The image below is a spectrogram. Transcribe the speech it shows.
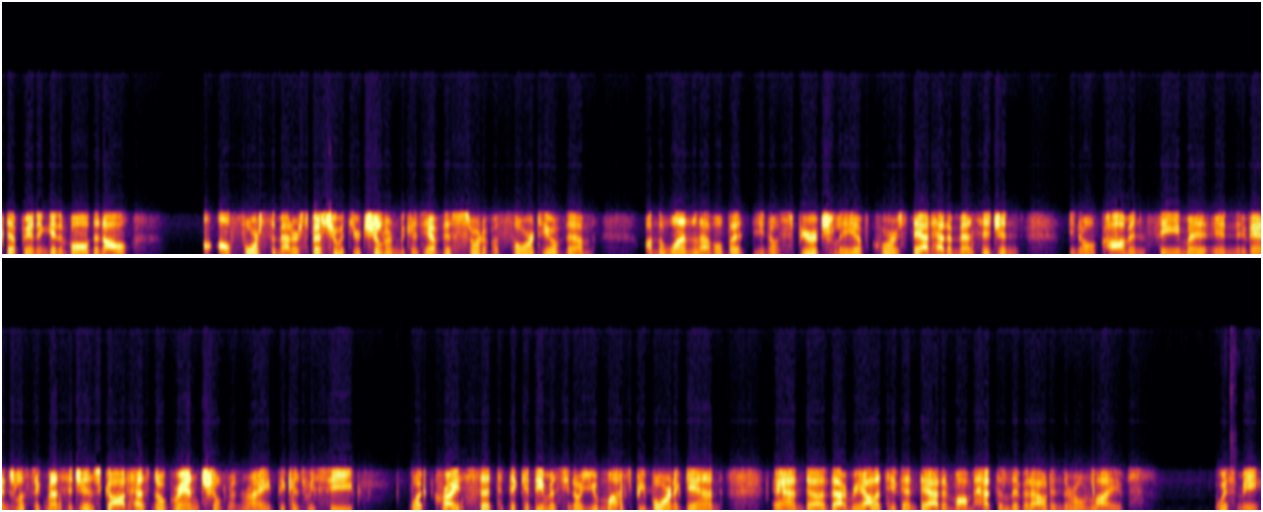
step in and get involved, and I'll I'll force the matter, especially with your children, because you have this sort of authority over them on the one level, but you know, spiritually, of course, Dad had a message and you know, common theme in evangelistic messages, God has no grandchildren, right? Because we see what Christ said to Nicodemus, you know, you must be born again. And uh, that reality, then dad and mom had to live it out in their own lives with me.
